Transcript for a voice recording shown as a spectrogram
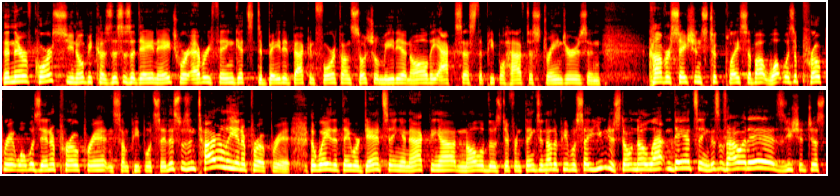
then there, of course, you know, because this is a day and age where everything gets debated back and forth on social media and all the access that people have to strangers and Conversations took place about what was appropriate, what was inappropriate, and some people would say this was entirely inappropriate, the way that they were dancing and acting out and all of those different things. And other people say, You just don't know Latin dancing. This is how it is. You should just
